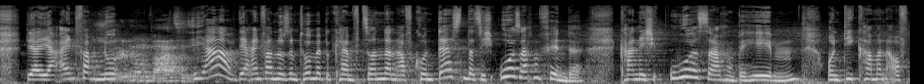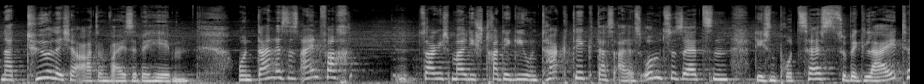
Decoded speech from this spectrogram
der ja einfach nur ja, der einfach nur Symptome bekämpft, sondern aufgrund dessen, dass ich Ursachen finde, kann ich Ursachen beheben und die kann man auf natürliche Art und Weise beheben. Und dann ist es einfach sage ich mal, die Strategie und Taktik, das alles umzusetzen, diesen Prozess zu begleiten,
